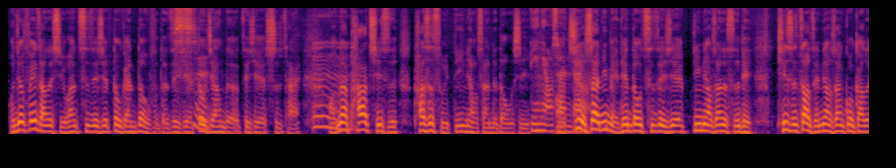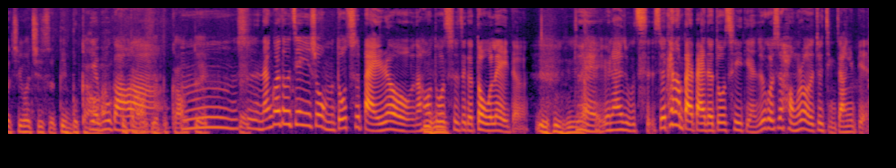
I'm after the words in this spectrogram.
我就非常的喜欢吃这些豆干、豆腐的这些豆浆的这些食材。嗯，哦，那它其实它是属于低尿酸的东西。低尿酸。就算你每天都吃这些低尿酸的食品，其实造成尿酸过高的机会其实并不高，也不高，不高，也不高。对。嗯，是，难怪都建议说我们多吃白肉，然后多吃这个豆类的。嗯哼哼。对，原来如此。所以看到白白的多吃一点，如果是红肉的就紧张一点。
